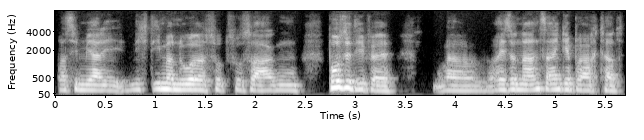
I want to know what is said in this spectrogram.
was ihm ja nicht immer nur sozusagen positive äh, Resonanz eingebracht hat.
